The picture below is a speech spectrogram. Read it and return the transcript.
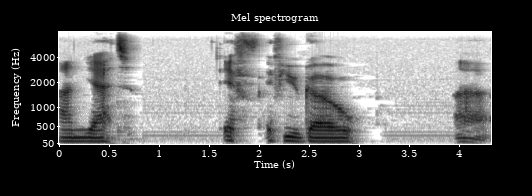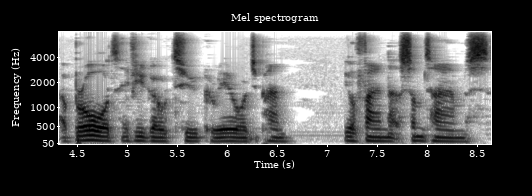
and yet, if if you go uh, abroad, if you go to Korea or Japan, you'll find that sometimes,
